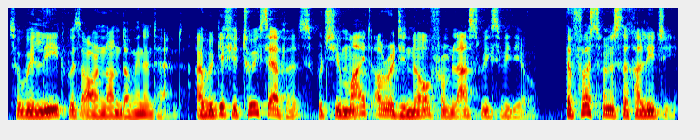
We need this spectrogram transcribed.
So we lead with our non-dominant hand. I will give you two examples which you might already know from last week's video. The first one is the Khaliji.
